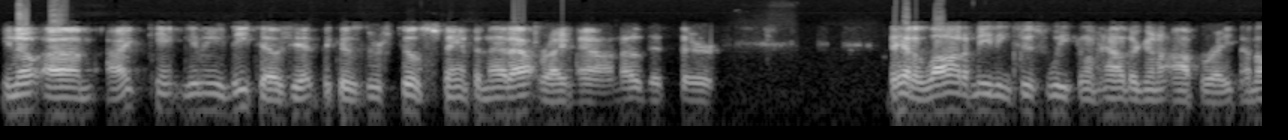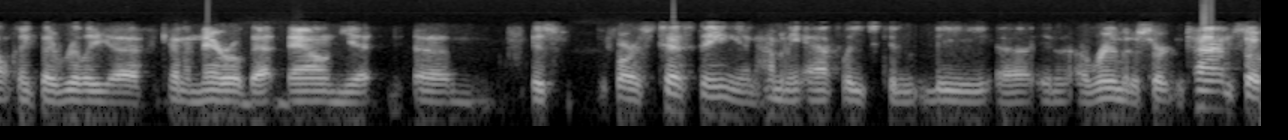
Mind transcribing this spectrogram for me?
You know, um, I can't give any details yet because they're still stamping that out right now. I know that they're they had a lot of meetings this week on how they're going to operate. I don't think they really uh, kind of narrowed that down yet um, as far as testing and how many athletes can be uh, in a room at a certain time. So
